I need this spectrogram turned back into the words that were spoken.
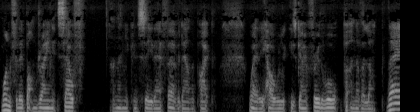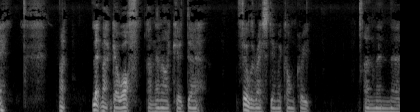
one for the bottom drain itself, and then you can see there further down the pipe where the hole is going through the wall, put another lump there. Let that go off and then I could uh, fill the rest in with concrete and then uh,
